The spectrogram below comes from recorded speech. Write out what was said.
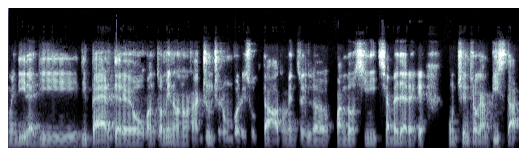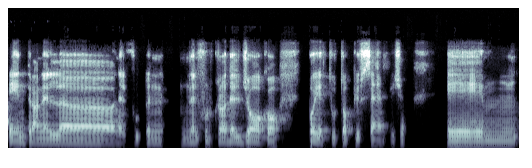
come dire, di, di, perdere o quantomeno non raggiungere un buon risultato, mentre il, quando si inizia a vedere che un centrocampista entra nel, nel, nel fulcro del gioco, poi è tutto più semplice. E, ehm,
